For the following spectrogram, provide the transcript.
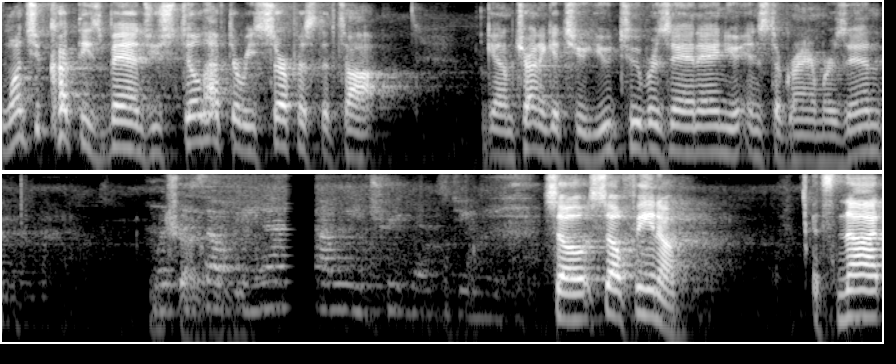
once you cut these bands, you still have to resurface the top. Again, I'm trying to get you YouTubers in and you Instagrammers in. With Cellfina, how many treatments do you need? So Cellfina, it's not,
